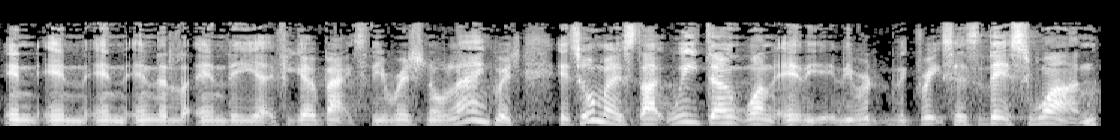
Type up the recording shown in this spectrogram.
in, in, in, in the, in the uh, if you go back to the original language. It's almost like we don't want, the, the, the Greek says this one,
